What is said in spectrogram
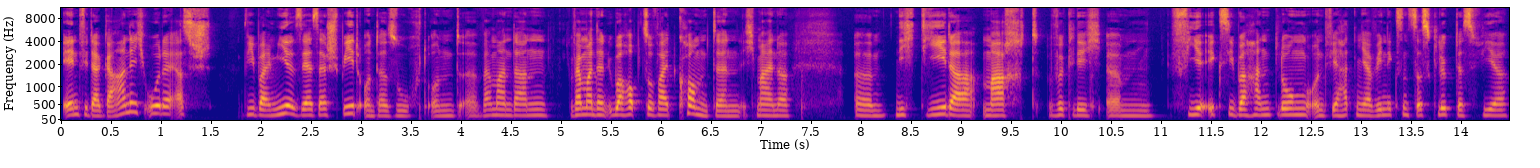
entweder gar nicht oder erst wie bei mir sehr, sehr spät untersucht. Und äh, wenn man dann, wenn man dann überhaupt so weit kommt, denn ich meine, ähm, nicht jeder macht wirklich ähm, vier ICSI-Behandlungen und wir hatten ja wenigstens das Glück, dass wir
